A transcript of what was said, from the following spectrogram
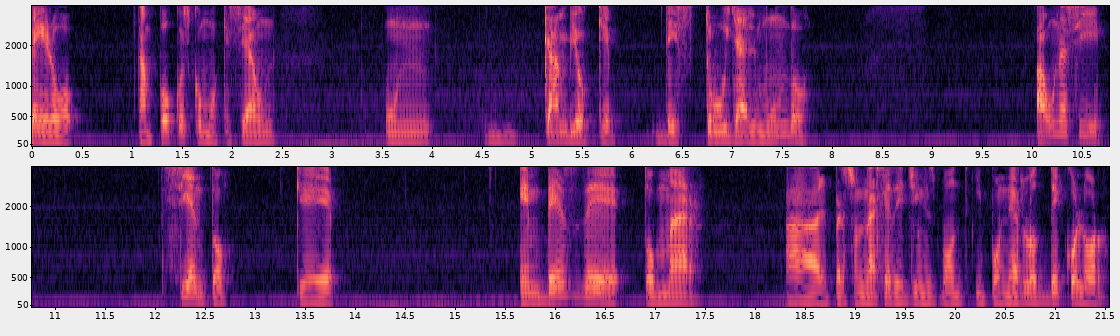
pero tampoco es como que sea un, un cambio que destruya el mundo. Aún así, siento que en vez de tomar al personaje de James Bond y ponerlo de color,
